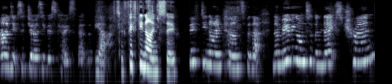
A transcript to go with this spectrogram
and it's a jersey viscose at the back. Yeah, so 59, Sue. £59 for that. Now moving on to the next trend,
